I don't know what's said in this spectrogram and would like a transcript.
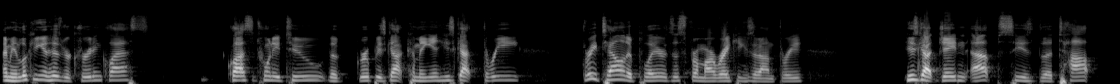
I mean, looking at his recruiting class, class of 22, the group he's got coming in, he's got three three talented players. This is from our rankings at on three. He's got Jayden Epps. He's the top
